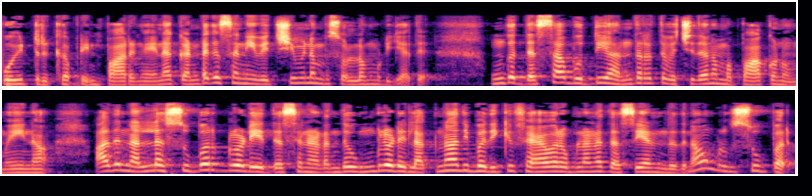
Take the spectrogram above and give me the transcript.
போயிட்டுருக்கு அப்படின்னு பாருங்கள் ஏன்னா கண்டக சனி வச்சுமே நம்ம சொல்ல முடியாது. உங்கள் தசா புத்தி அந்தரத்தை வச்சு தான் நம்ம பார்க்கணும் மெயினாக அது நல்ல சுபர்களுடைய தசை நடந்து உங்களுடைய லக்னாதிபதிக்கு ஃபேவரபுளான தசையாக இருந்ததுன்னா உங்களுக்கு சூப்பர்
